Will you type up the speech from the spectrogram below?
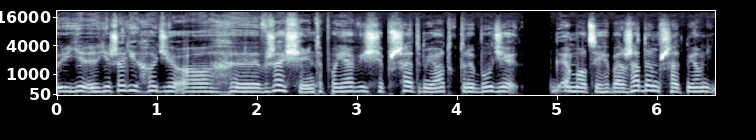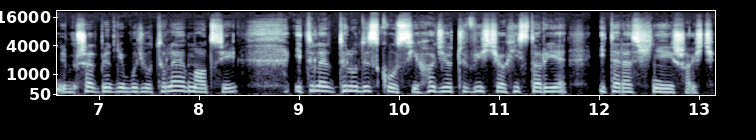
Je- Jeżeli chodzi o e, wrzesień, to pojawi się przedmiot, który budzi emocje. Chyba żaden przedmiot, przedmiot nie budził tyle emocji i tyle, tylu dyskusji. Chodzi oczywiście o historię i teraźniejszość.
